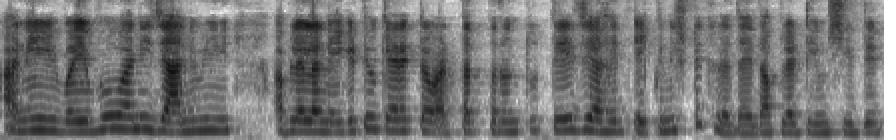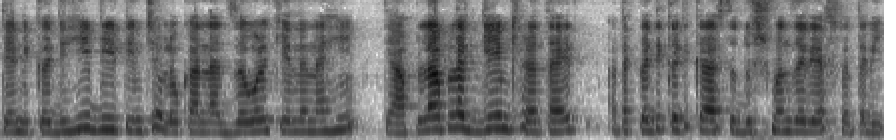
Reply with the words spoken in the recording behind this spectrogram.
आणि वैभव आणि जान्हवी आपल्याला नेगेटिव्ह कॅरेक्टर वाटतात परंतु ते जे आहेत एकनिष्ठ खेळत आहेत आपल्या टीमशी ते त्यांनी कधीही बी टीमच्या लोकांना जवळ केलं नाही. ते आपला आपला गेम खेळत आहेत. आता कधी कधी काय असतं दुश्मन जरी असलं तरी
